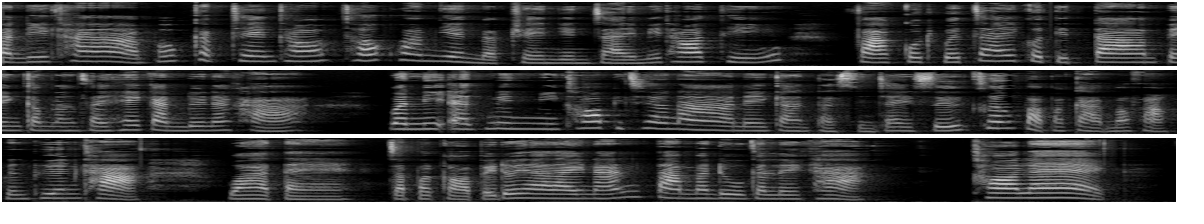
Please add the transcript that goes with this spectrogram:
วัสดีค่ะ พบกับเทรนทอ l k ทอความเย็นแบบเทรนเย็นใจไม่ทอดทิ้ง ฝากกดหัวใจกดติดตามเป็นกำลังใจให้กันด้วยนะคะ วันนี้แอดมินมีข้อพิจารณาในการตัดสินใจซื้อเครื่องปรับอากาศมาฝากเพื่อนๆค่ะ ว่าแต่จะประกอบไปด้วยอะไรนั้นตามมาดูกันเลยค่ะ ข้อแรก เ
